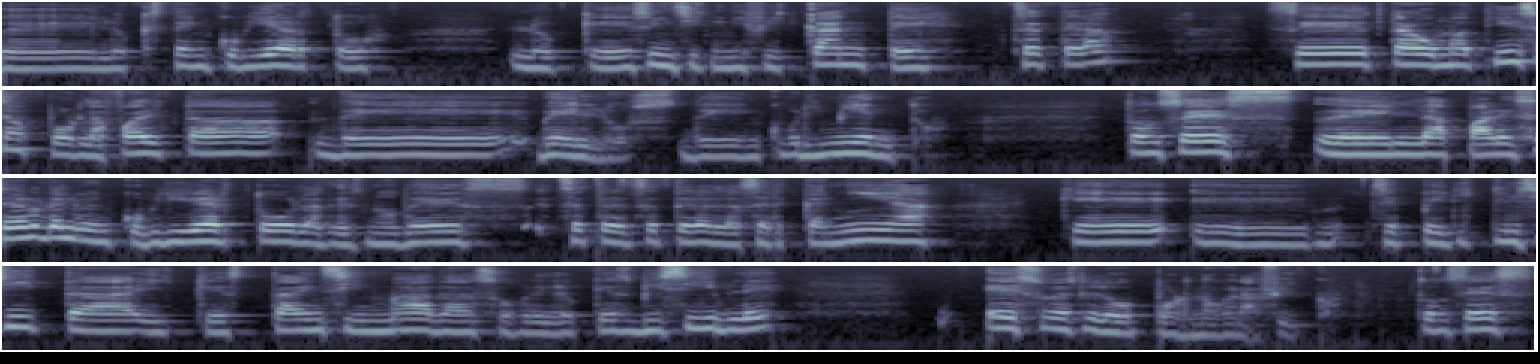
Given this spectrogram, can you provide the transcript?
eh, lo que está encubierto, lo que es insignificante, etcétera, se traumatiza por la falta de velos, de encubrimiento. Entonces, el aparecer de lo encubierto, la desnudez, etcétera, etcétera, la cercanía que eh, se periclicita y que está encimada sobre lo que es visible, eso es lo pornográfico. Entonces,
